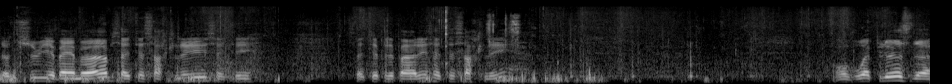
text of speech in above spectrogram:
Là-dessus, il est bien meuble, ça a été sarclé, ça a été, ça a été préparé, ça a été sarclé. On voit plus de.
